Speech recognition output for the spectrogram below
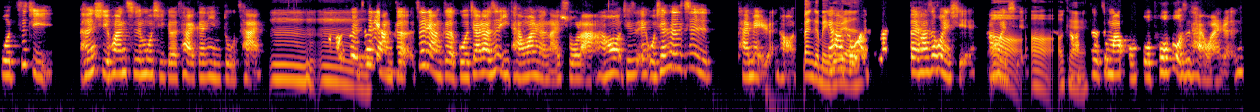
我自己很喜欢吃墨西哥菜跟印度菜，嗯嗯，对，这两个这两个国家料是以台湾人来说啦。然后其实哎，我先生是台美人哈，半个美国人。对，他是混血，他混血。嗯，OK。这这妈，我我婆婆是台湾人，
